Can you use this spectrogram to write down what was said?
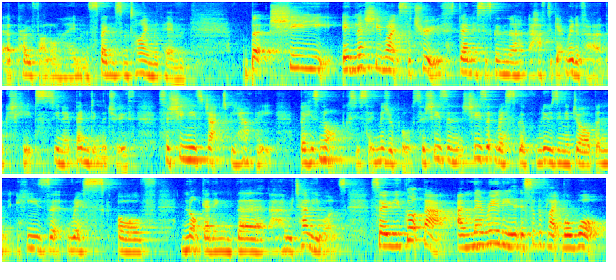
a profile on him and spend some time with him. But she, unless she writes the truth, Dennis is going to have to get rid of her because she keeps, you know, bending the truth. So she needs Jack to be happy, but he's not because he's so miserable. So she's in, she's at risk of losing a job, and he's at risk of not getting the hotel he wants. So you've got that, and they're really, it's sort of like, well, what,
